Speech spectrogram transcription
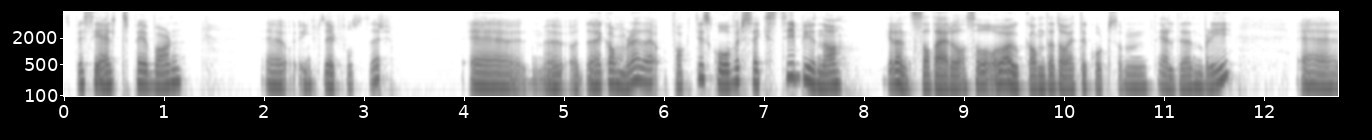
spesielt spedbarn, eh, inkludert foster, eh, det gamle. Det er faktisk over 60 begynner grensa der, og, så, og det da etter kort som til eldre en blir. Eh,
